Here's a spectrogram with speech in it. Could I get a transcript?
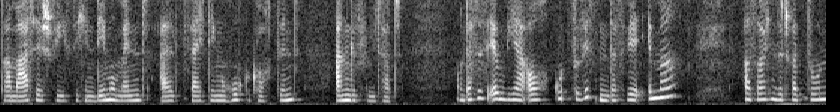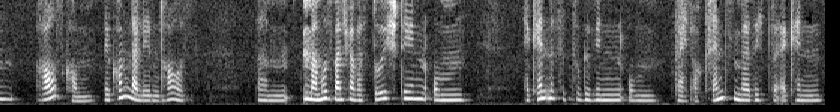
dramatisch, wie es sich in dem Moment, als vielleicht Dinge hochgekocht sind, angefühlt hat. Und das ist irgendwie ja auch gut zu wissen, dass wir immer aus solchen Situationen rauskommen. Wir kommen da lebend raus. Ähm, man muss manchmal was durchstehen, um Erkenntnisse zu gewinnen, um vielleicht auch Grenzen bei sich zu erkennen,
